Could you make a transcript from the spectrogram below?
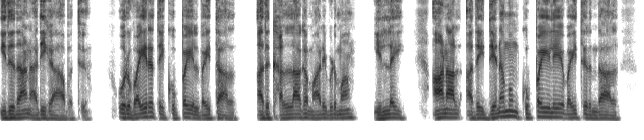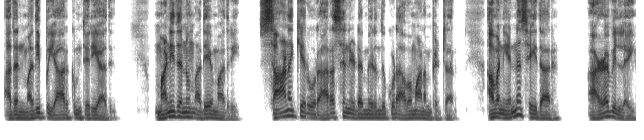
இதுதான் அதிக ஆபத்து. ஒரு வைரத்தை குப்பையில் வைத்தால் அது கல்லாக மாறிவிடுமா? இல்லை. ஆனால் அதை தினமும் குப்பையிலேயே வைத்திருந்தால் அதன் மதிப்பு யாருக்கும் தெரியாது. மனிதனும் அதே மாதிரி. சாணக்கியர் ஒரு அரசனிடமிருந்து கூட அவமானம் பெற்றார். அவன் என்ன செய்தார்? அழவில்லை.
